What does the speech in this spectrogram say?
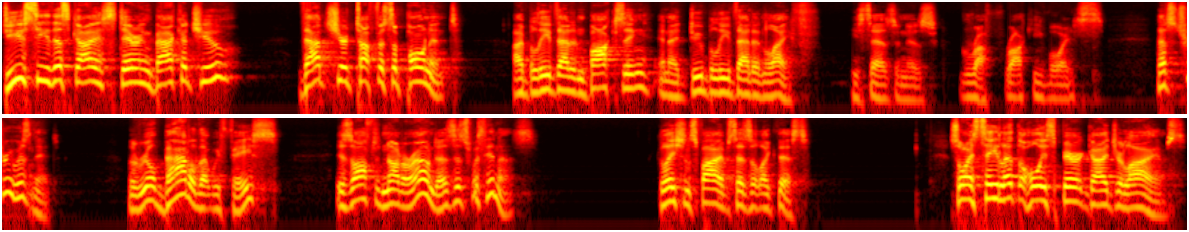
Do you see this guy staring back at you? That's your toughest opponent. I believe that in boxing, and I do believe that in life, he says in his gruff, rocky voice. That's true, isn't it? The real battle that we face is often not around us, it's within us. Galatians 5 says it like this so I say, let the Holy Spirit guide your lives.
